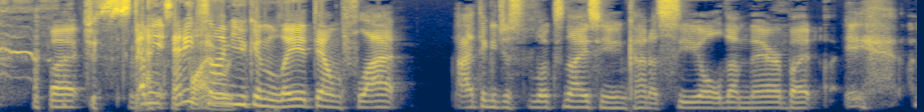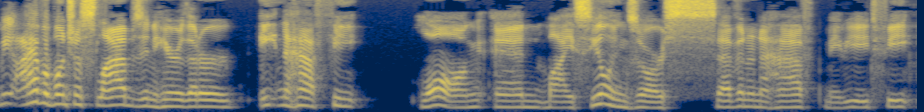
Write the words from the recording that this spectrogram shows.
but Just any stacks anytime plywood. you can lay it down flat, I think it just looks nice and you can kind of seal them there. But eh, I mean, I have a bunch of slabs in here that are eight and a half feet long, and my ceilings are seven and a half, maybe eight feet.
